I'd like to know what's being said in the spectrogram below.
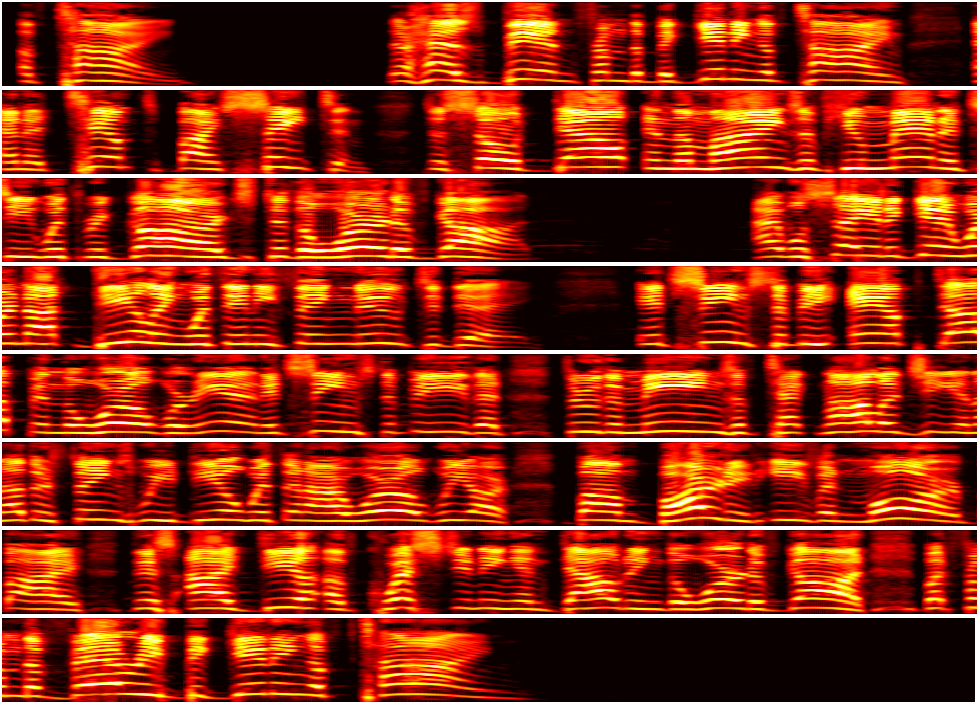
of time. There has been from the beginning of time an attempt by Satan to sow doubt in the minds of humanity with regards to the Word of God. I will say it again, we're not dealing with anything new today. It seems to be amped up in the world we're in. It seems to be that through the means of technology and other things we deal with in our world, we are bombarded even more by this idea of questioning and doubting the Word of God. But from the very beginning of time,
